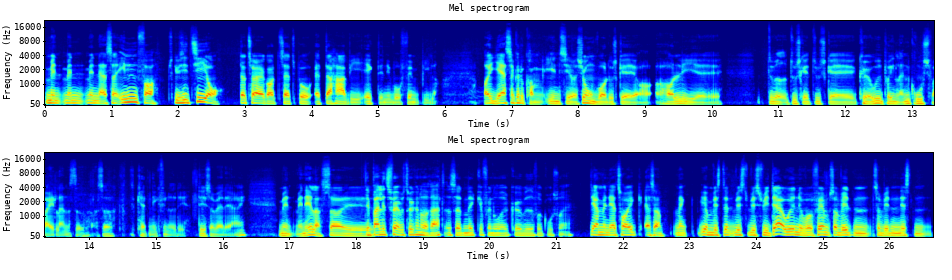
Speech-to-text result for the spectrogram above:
Men, men, men altså inden for, skal vi sige 10 år, der tør jeg godt satse på, at der har vi ægte niveau 5 biler. Og ja, så kan du komme i en situation, hvor du skal holde i... Øh, du ved, du skal, du skal køre ud på en eller anden grusvej et eller andet sted, og så kan den ikke finde ud af det. Det er så, hvad det er, ikke? Men, men ellers så... Øh, Det er bare lidt svært, hvis du ikke har noget ret, og så den ikke kan finde ud af at køre videre fra grusvej. Jamen, jeg tror ikke, altså, man, jamen, hvis, den, hvis, hvis vi er derude i niveau 5, så vil den, så vil den næsten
